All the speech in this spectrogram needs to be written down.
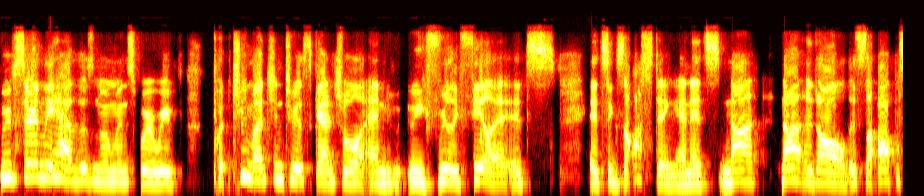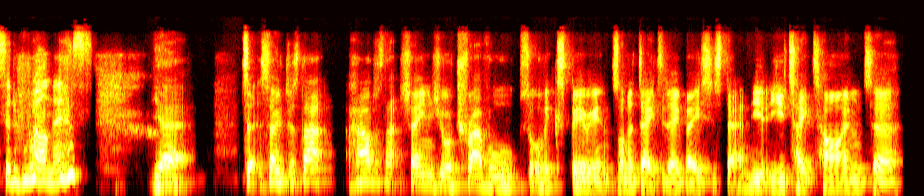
We've certainly had those moments where we've put too much into a schedule and we really feel it. It's it's exhausting and it's not not at all. It's the opposite of wellness. Yeah. So, so does that how does that change your travel sort of experience on a day-to-day basis then? You, you take time to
